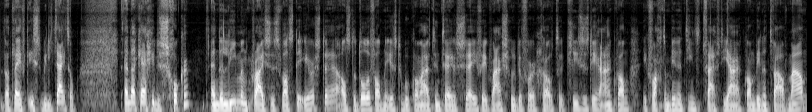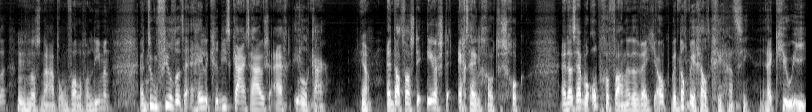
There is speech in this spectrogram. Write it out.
dat levert instabiliteit op. En dan krijg je dus schokken. En de Lehman Crisis was de eerste. Als de dollar van mijn eerste boek kwam uit in 2007. Ik waarschuwde voor een grote crisis die eraan kwam. Ik verwachtte hem binnen 10 tot 15 jaar. Kwam binnen 12 maanden. Mhm. Dat was na het omvallen van Lehman. En toen viel dat hele kredietkaartenhuis eigenlijk in elkaar. Ja. En dat was de eerste echt hele grote schok. En dat hebben we opgevangen, dat weet je ook, met nog meer geldcreatie. Hè, QE,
